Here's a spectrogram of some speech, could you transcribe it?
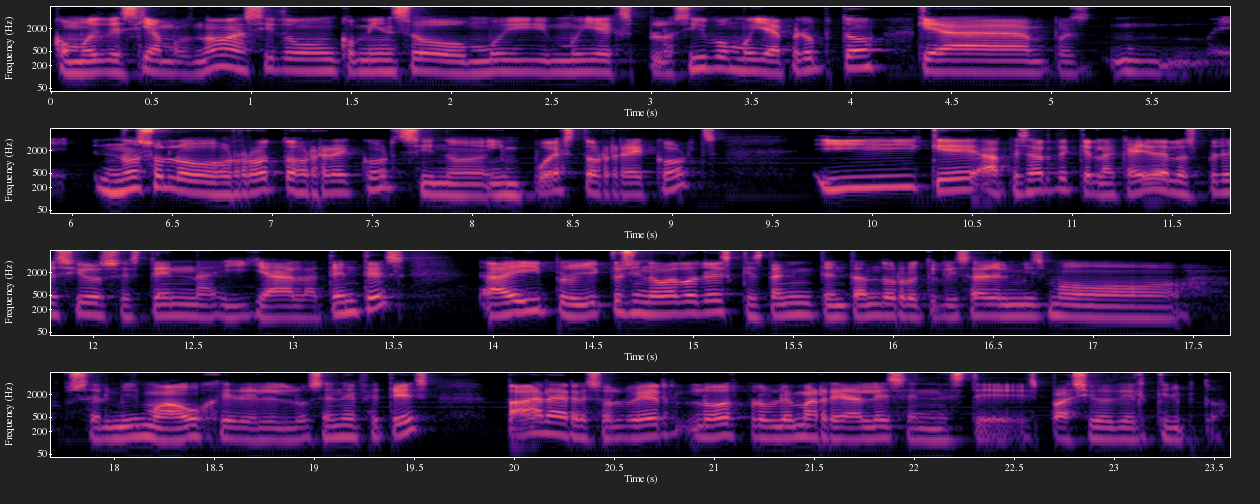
como decíamos, ¿no? Ha sido un comienzo muy, muy explosivo, muy abrupto, que ha, pues, mm, no solo roto récords, sino impuesto récords y que a pesar de que la caída de los precios estén ahí ya latentes, hay proyectos innovadores que están intentando reutilizar el mismo, pues, el mismo auge de los NFTs para resolver los problemas reales en este espacio del cripto.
